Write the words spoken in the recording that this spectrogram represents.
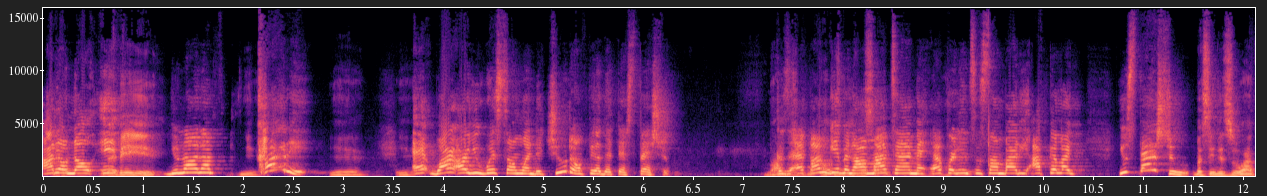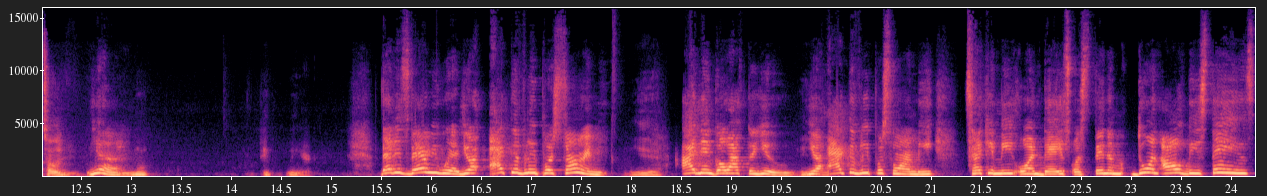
I don't know. It. You know what I'm? Yeah. Cut it. Yeah. Yeah. And why are you with someone that you don't feel that they're special? Because if I'm giving all my time and effort into somebody, I feel like you special. But see, this is what I told you. Yeah. People weird. That is very weird. You're actively pursuing me. Yeah. I didn't go after you. You're actively pursuing me, taking me on dates or spending, doing all these things.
